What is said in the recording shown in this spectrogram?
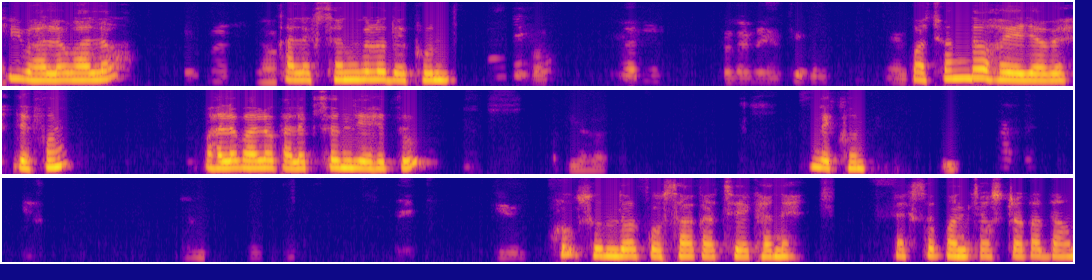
কি ভালো ভালো কালেকশনগুলো দেখুন। পছন্দ হয়ে যাবে, দেখুন। ভালো ভালো কালেকশন যেহেতু। দেখুন। খুব সুন্দর পোশাক আছে এখানে। একশো পঞ্চাশ টাকা দাম।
